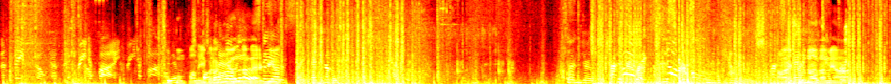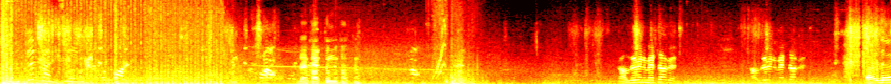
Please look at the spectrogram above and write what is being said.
The safe zone has been redefined. Redefined. Lan pompalıyı Adam bırakmıyorsun da var. mermi Stay yok. out of sight. Enemy detected. Thunder. This was, this was in the calculation. Aa şurada adam ya. Ben kalktım mı kalktım. Kaldır beni Mert abi. Kaldır beni Mert abi. Nerede?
